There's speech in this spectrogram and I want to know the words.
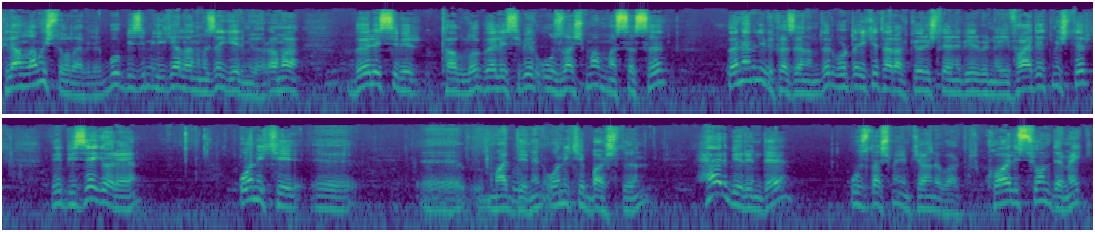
planlamış da olabilir. Bu bizim ilgi alanımıza girmiyor. Ama böylesi bir tablo, böylesi bir uzlaşma masası önemli bir kazanımdır. Burada iki taraf görüşlerini birbirine ifade etmiştir. Ve bize göre 12 e, e, maddenin, 12 başlığın her birinde uzlaşma imkanı vardır. Koalisyon demek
